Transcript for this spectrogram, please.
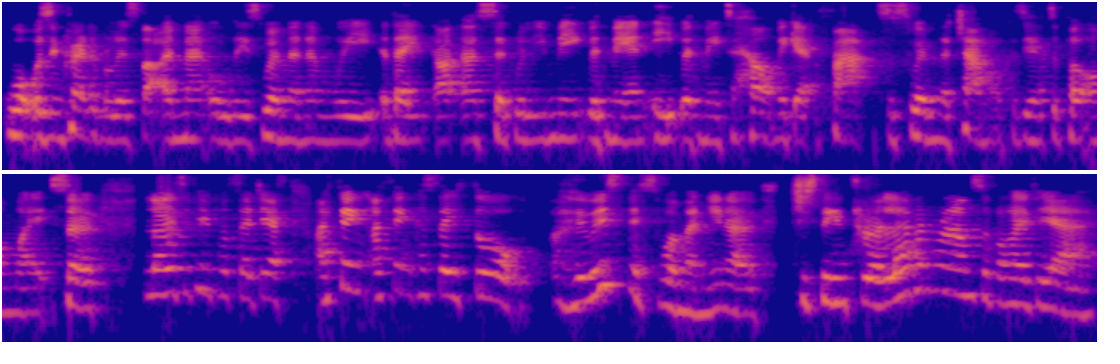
what was incredible is that I met all these women and we they I, said, Will you meet with me and eat with me to help me get fat to swim the channel because you have to put on weight. So loads of people said yes. I think I think because they thought, who is this woman? You know, she's been through 11 rounds of IVF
